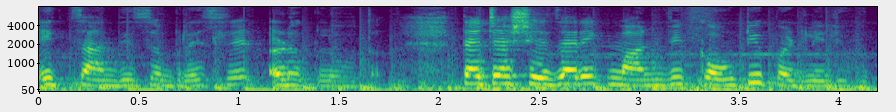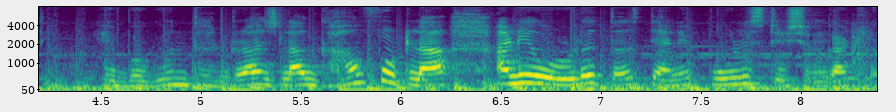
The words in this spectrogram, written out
एक चांदीचं ब्रेसलेट अडकलं होतं. त्याच्या शेजारी एक मानवी कवटी पडलेली होती. हे बघून धनराजला घाम फुटला आणि ओरडतच त्याने पोलीस स्टेशन गाठलं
